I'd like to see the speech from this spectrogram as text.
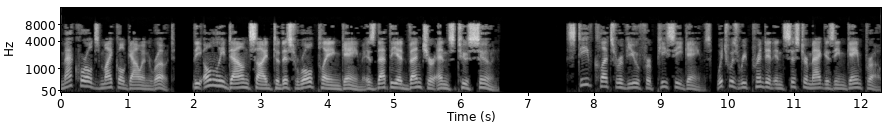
Macworld's Michael Gowan wrote, "...the only downside to this role-playing game is that the adventure ends too soon." Steve Klett's review for PC Games, which was reprinted in sister magazine GamePro,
